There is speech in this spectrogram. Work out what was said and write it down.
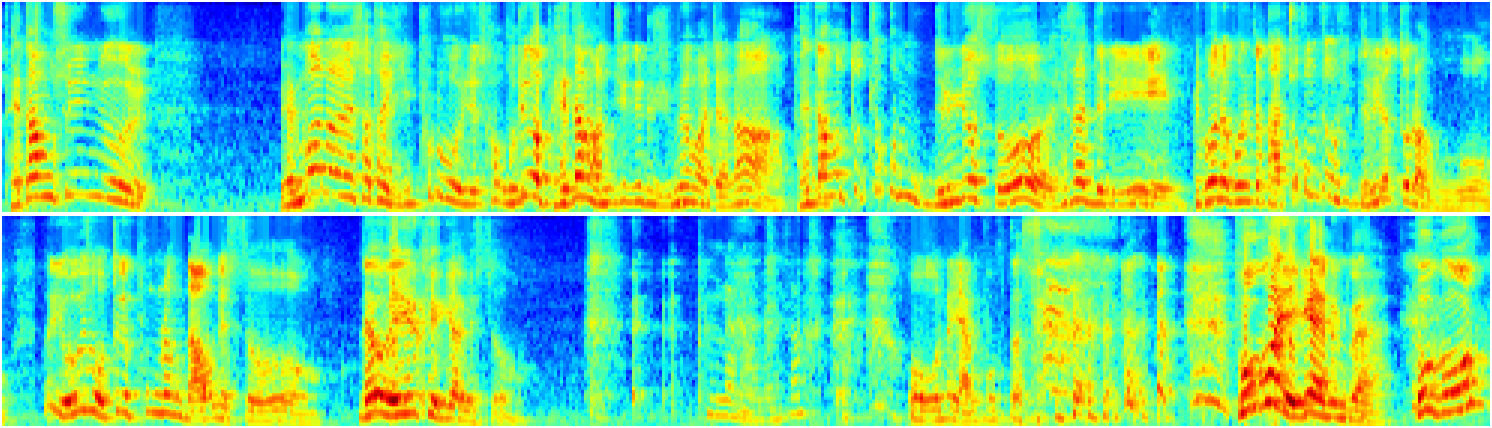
배당 수익률, 웬만한 회사 다 2% 이제 사- 우리가 배당 안 주기로 유명하잖아. 배당은 또 조금 늘렸어 회사들이 이번에 보니까 다 조금 조금씩 늘렸더라고. 여기서 어떻게 폭락 나오겠어? 내가 왜 이렇게 얘기하겠어? 폭락 안 해서? 어, 오늘 양봉 떴어. 보고 얘기하는 거야. 보고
